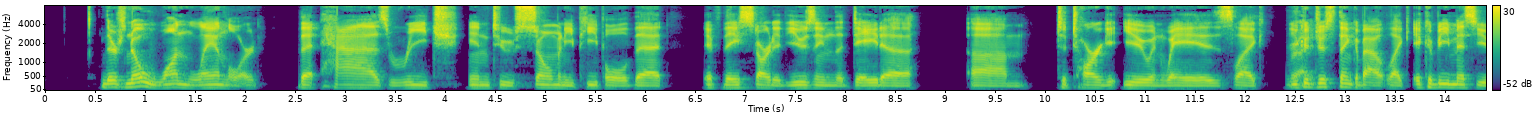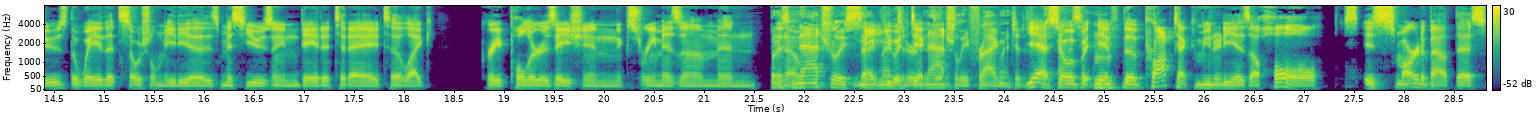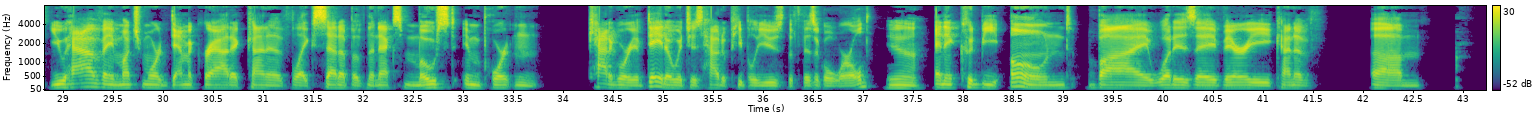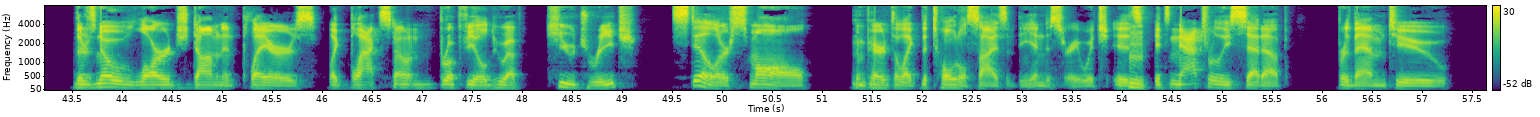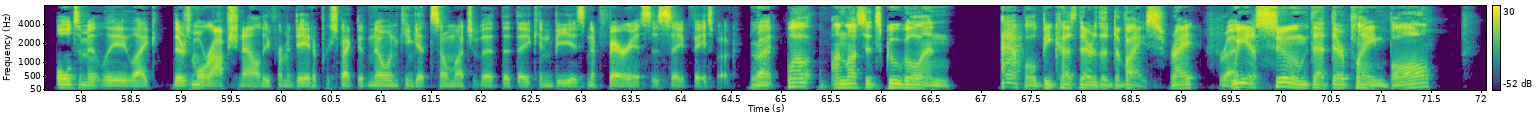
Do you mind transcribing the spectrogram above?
there's no one landlord that has reach into so many people that if they started using the data um, to target you in ways like you Right. could just think about like it could be misused the way that social media is misusing data today to like create polarization, extremism, and But it's know, naturally you segmented or naturally fragmented. yeah. So if, Kind of if the prop tech community as a whole s- is smart about this, you have a much more democratic kind of like setup of the next most important category of data, which is how do people use the physical world, Yeah. and it could be owned by what is a very kind of um, there's no large dominant players like Blackstone, Brookfield, who have huge reach, still are small compared to like the total size of the industry, which is Hmm. it's naturally set up for them to ultimately like there's more optionality from a data perspective. No one can get so much of it that they can be as nefarious as say Facebook. Right. Well, unless it's Google and Apple because they're the device, right? Right. We assume that they're playing ball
